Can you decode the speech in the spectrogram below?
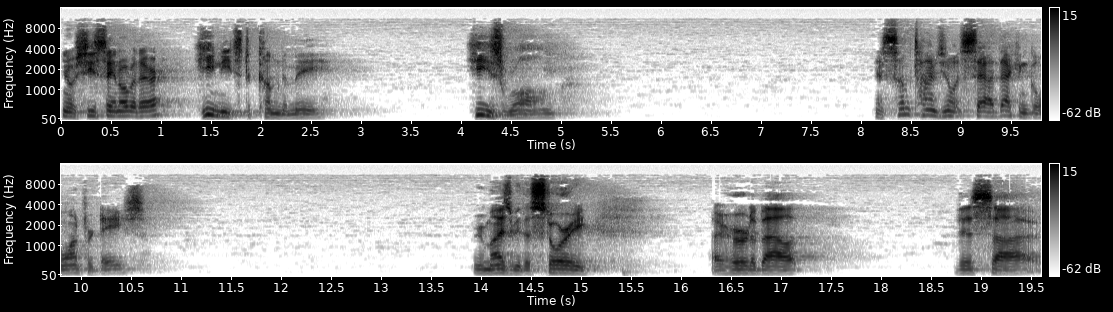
You know, she's saying over there, he needs to come to me. He's wrong. And sometimes, you know, it's sad, that can go on for days. It reminds me of the story I heard about this uh,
